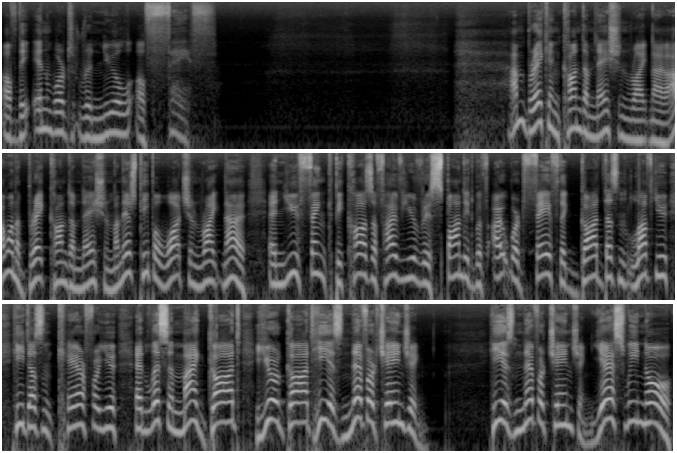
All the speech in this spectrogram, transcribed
of the inward renewal of faith. I'm breaking condemnation right now. I want to break condemnation. Man, there's people watching right now, and you think because of how you've responded with outward faith that God doesn't love you, He doesn't care for you. And listen, my God, your God, He is never changing. He is never changing. Yes, we know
